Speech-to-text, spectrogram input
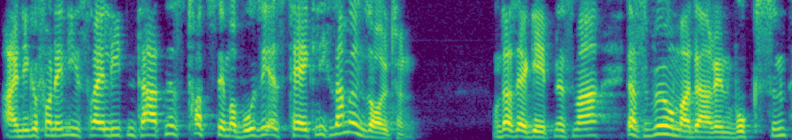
Einige von den Israeliten taten es trotzdem, obwohl sie es täglich sammeln sollten. Und das Ergebnis war, dass Würmer darin wuchsen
